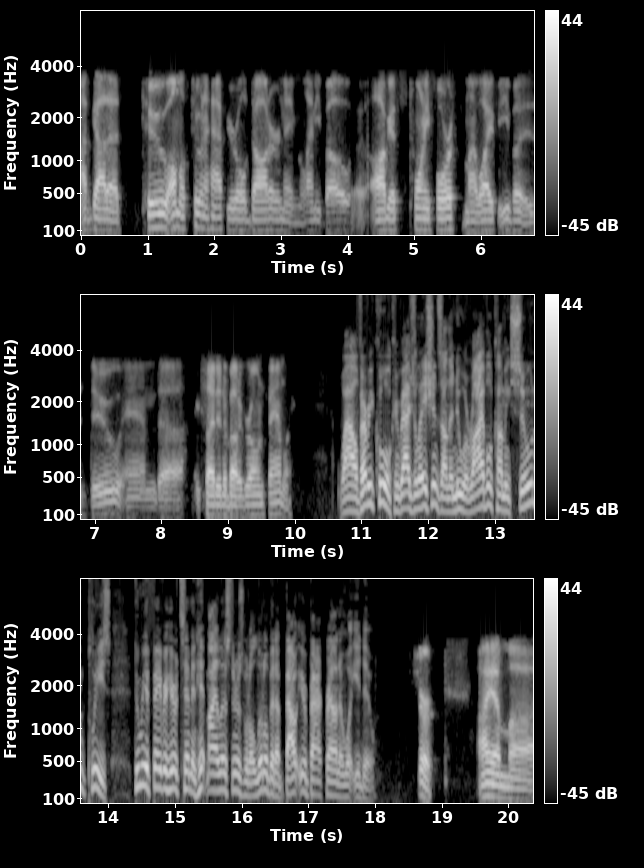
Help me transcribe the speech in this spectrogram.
I've got a two, almost two and a half year old daughter named Leni Bow. August 24th, my wife Eva is due, and uh, excited about a growing family. Wow, very cool. Congratulations on the new arrival coming soon. Please do me a favor here, Tim, and hit my listeners with a little bit about your background and what you do. Sure. I am uh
